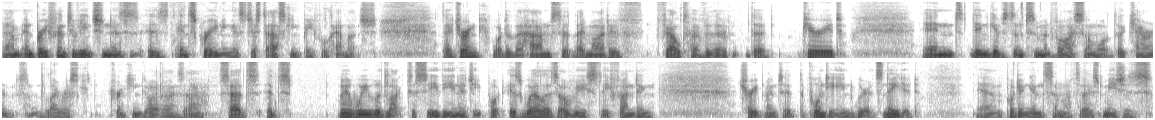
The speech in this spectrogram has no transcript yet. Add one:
Um, and brief intervention is, is and screening is just asking people how much they drink, what are the harms that they might have felt over the, the period, and then gives them some advice on what the current low risk drinking guidelines are. So it's it's where we would like to see the energy put, as well as obviously funding treatment at the pointy end where it's needed. Um, putting in some of those measures,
